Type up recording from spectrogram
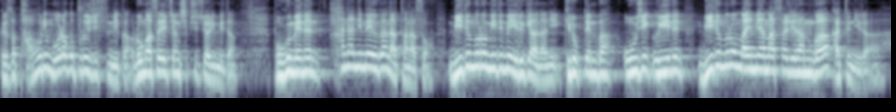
그래서 바울이 뭐라고 부르짖습니까? 로마서 1장 17절입니다. 복음에는 하나님의 의가 나타나서 믿음으로 믿음에 이르게 하나니 기록된 바 오직 의인은 믿음으로 말미암아 살리람과 같으니라.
